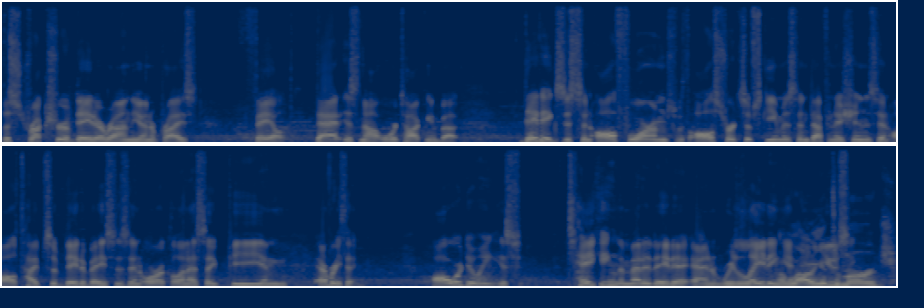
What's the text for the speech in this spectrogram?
the structure of data around the enterprise failed. That is not what we're talking about. Data exists in all forms with all sorts of schemas and definitions and all types of databases and Oracle and SAP and everything. All we're doing is taking the metadata and relating Allowing it. Allowing it to merge.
